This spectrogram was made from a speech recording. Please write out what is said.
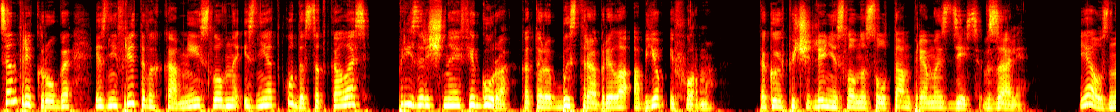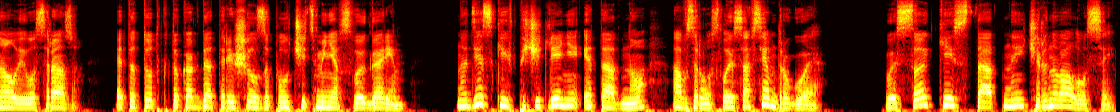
Центре круга из нефритовых камней, словно из ниоткуда, соткалась призрачная фигура, которая быстро обрела объем и форму. Такое впечатление, словно султан прямо здесь, в зале. Я узнала его сразу. Это тот, кто когда-то решил заполучить меня в свой гарем. Но детские впечатления – это одно, а взрослые – совсем другое. Высокий, статный, черноволосый.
